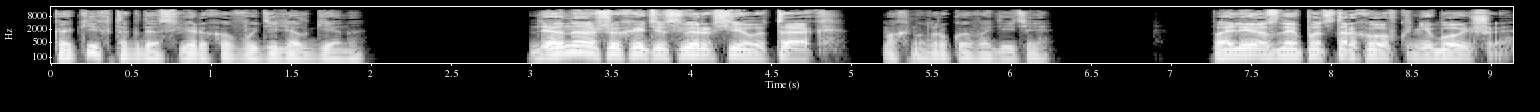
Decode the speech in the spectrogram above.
Каких тогда сверхов выделял Гена? «Для наших эти сверхсилы так», — махнул рукой водитель. «Полезная подстраховка, не больше.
